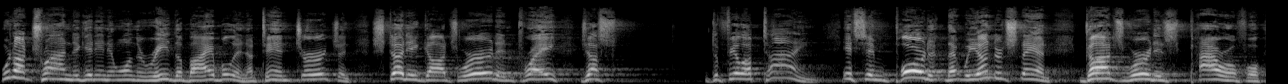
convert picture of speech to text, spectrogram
We're not trying to get anyone to read the Bible and attend church and study God's Word and pray just to fill up time. It's important that we understand God's Word is powerful.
